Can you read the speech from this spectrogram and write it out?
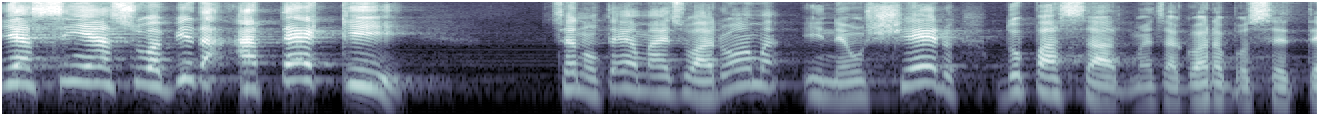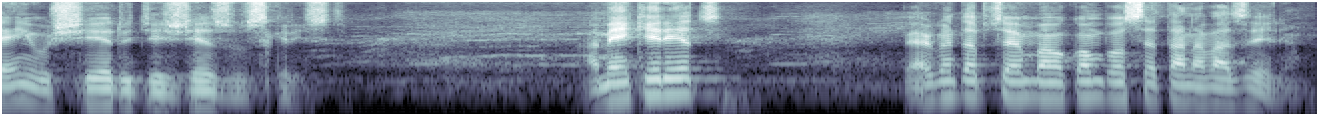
E assim é a sua vida, até que você não tenha mais o aroma e nem o cheiro do passado, mas agora você tem o cheiro de Jesus Cristo. Amém, queridos? Pergunta para o seu irmão como você está na vasilha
